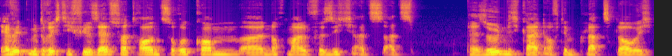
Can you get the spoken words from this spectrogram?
der wird mit richtig viel Selbstvertrauen zurückkommen, äh, nochmal für sich als, als Persönlichkeit auf dem Platz, glaube ich,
